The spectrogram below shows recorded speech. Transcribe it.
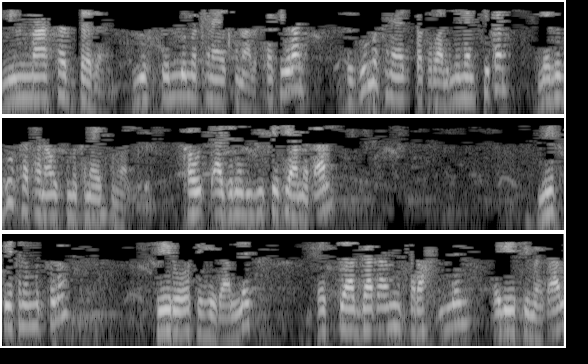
ሚማ ይህ ሁሉ ምክንያት ሆኗል። ከፊራን ብዙ ምክንያት ፈጥሯል። ሚነል ለብዙ ፈተናዎች ምክንያት ሆኗል። ከውጭ አጅነብይ ሴት ያመጣል። ሚስት ቤት ነው የምትለው፣ ቢሮ ትሄዳለች። እሱ አጋጣሚ ስራ የለም፣ እቤት ይመጣል።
